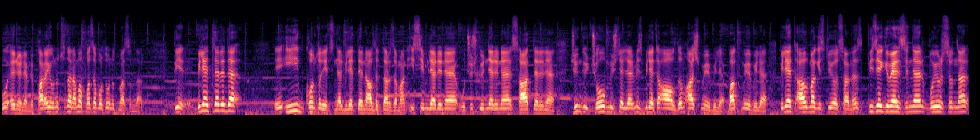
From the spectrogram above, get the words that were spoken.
Bu en önemli. Parayı unutsunlar ama pasaportu unutmasınlar. Bir, biletleri de e, iyi kontrol etsinler biletlerini aldıkları zaman isimlerine, uçuş günlerine, saatlerine. Çünkü çoğu müşterilerimiz bileti aldım açmıyor bile, bakmıyor bile. Bilet almak istiyorsanız bize güvensinler, buyursunlar.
